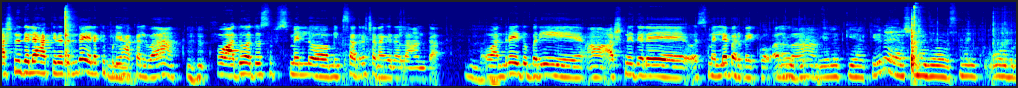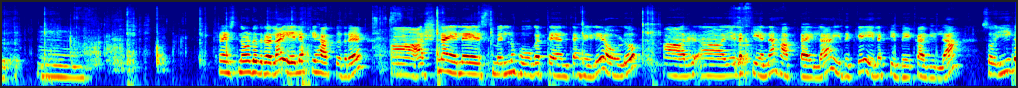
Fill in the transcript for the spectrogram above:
ಅರ್ಶನದೆಲೆ ಹಾಕಿರೋದ್ರಿಂದ ಏಲಕ್ಕಿ ಪುಡಿ ಹಾಕಲ್ವಾ? ಓ ಅದು ಅದು ಸ್ಮೆಲ್ ಮಿಕ್ಸ್ ಆದ್ರೆ ಚೆನ್ನಾಗಿರಲ್ಲ ಅಂತ. ಅಂದ್ರೆ ಇದು ಬರೀ ಅರ್ಶಿನದೆಲೆ ಸ್ಮೆಲ್ಲೇ ಬರಬೇಕು ಅಲ್ವಾ? ಏಲಕ್ಕಿ ಹಾಕಿದ್ರೆ ಅರಿಶಿಣದ ಸ್ಮೆಲ್ ಹೋಗ್ಬಿಡುತ್ತೆ. ಫ್ರೆಂಡ್ಸ್ ನೋಡಿದ್ರಲ್ಲ ಏಲಕ್ಕಿ ಹಾಕಿದ್ರೆ ಅರ್ಶಿನ ಎಲೆ ಸ್ಮೆಲ್ ಹೋಗತ್ತೆ ಅಂತ ಹೇಳಿ ಅವಳು ಏಲಕ್ಕಿಯನ್ನು ಹಾಕ್ತಾ ಇಲ್ಲ. ಇದಕ್ಕೆ ಏಲಕ್ಕಿ ಬೇಕಾಗಿಲ್ಲ. ಸೊ ಈಗ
